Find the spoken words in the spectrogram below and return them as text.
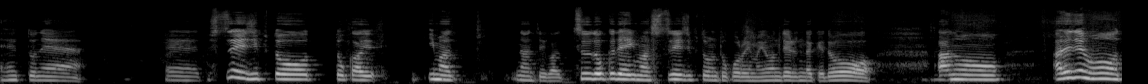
ーえーっとね、えーっと、出エジプトとか、今、なんていうか、通読で今、出エジプトのところ今読んでるんだけど、あのーあれでも、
